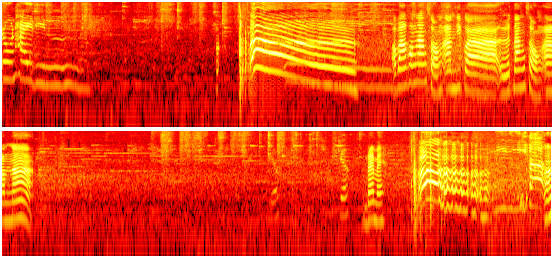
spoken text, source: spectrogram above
นู่นนู่นให้ดินอ้าเอาวางข้างล่างสองอันดีกว่า เออตั้งสองอันน่ะเดี๋ยวเดี๋ยวได้ไหมอ้าอ่า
